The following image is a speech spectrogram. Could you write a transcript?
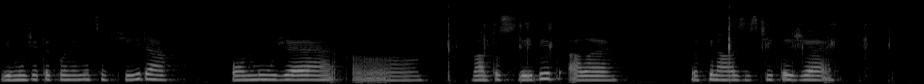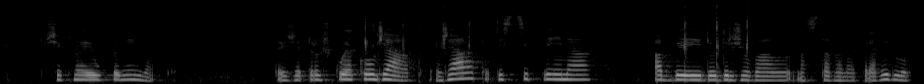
Vy můžete po něm něco chtít a on může uh, vám to slíbit, ale ve finále zjistíte, že všechno je úplně jinak. Takže trošku jako řád. Řád, disciplína, aby dodržoval nastavené pravidlo.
